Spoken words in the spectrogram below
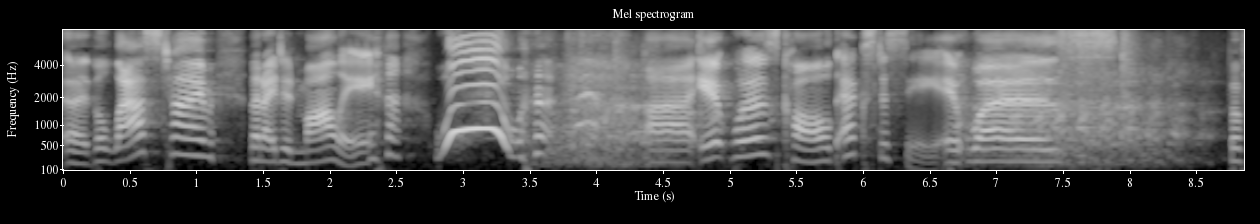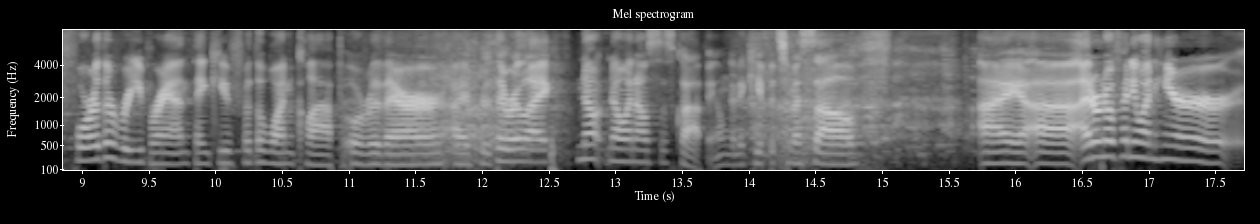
Uh, the last time that I did Molly, woo! Uh, it was called Ecstasy. It was before the rebrand. Thank you for the one clap over there. I, they were like, no, no one else is clapping. I'm going to keep it to myself. I uh, I don't know if anyone here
